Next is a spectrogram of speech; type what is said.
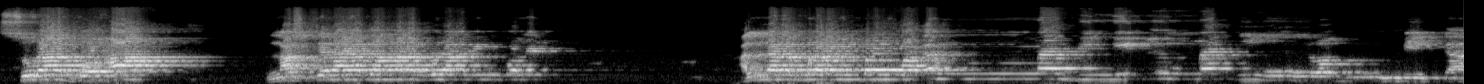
সূরা দোহা লাস্টের আয়াতে আল্লাহ রাব্বুল আলামিন বলেন ওয়া আম্মা বিনি'মাতি রাব্বিকা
